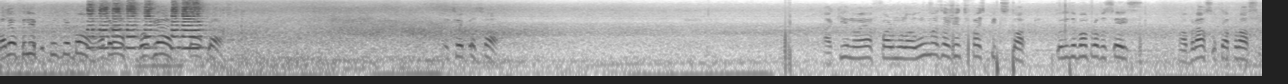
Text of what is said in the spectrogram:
Valeu Felipe, tudo de bom. Um abraço, boa viagem. Tchau. É isso aí pessoal. Aqui não é Fórmula 1, mas a gente faz pit stop. Tudo de bom para vocês. Um abraço, até a próxima.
